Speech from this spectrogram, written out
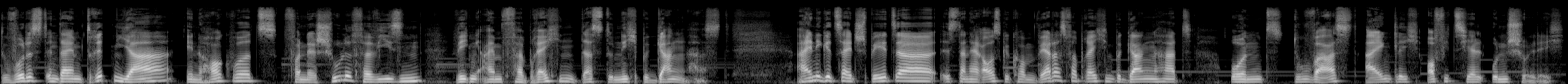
Du wurdest in deinem dritten Jahr in Hogwarts von der Schule verwiesen wegen einem Verbrechen, das du nicht begangen hast. Einige Zeit später ist dann herausgekommen, wer das Verbrechen begangen hat und du warst eigentlich offiziell unschuldig.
